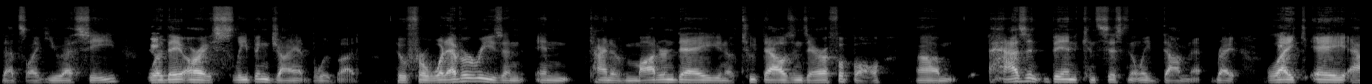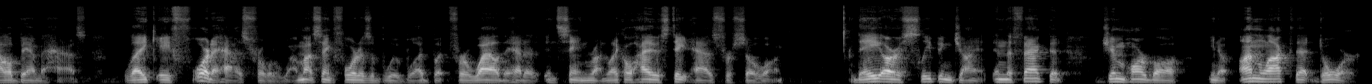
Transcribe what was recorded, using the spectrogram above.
that's like USC, where they are a sleeping giant blue blood who, for whatever reason, in kind of modern day, you know, 2000s era football, um, hasn't been consistently dominant, right? Like a Alabama has, like a Florida has for a little while. I'm not saying Florida's a blue blood, but for a while they had an insane run, like Ohio State has for so long. They are a sleeping giant, and the fact that Jim Harbaugh, you know, unlocked that door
